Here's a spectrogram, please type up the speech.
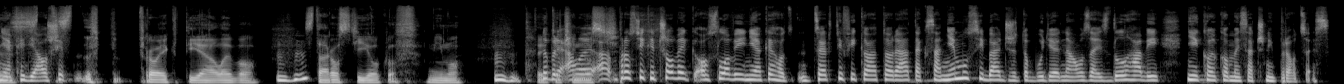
Nejaké ďalšie- projekty alebo Mhm. starosti oko, mimo. Mhm. tejto Dobre, ale činnosti. proste keď človek osloví nejakého certifikátora, tak sa nemusí bať, že to bude naozaj zdlhavý niekoľkomesačný proces.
